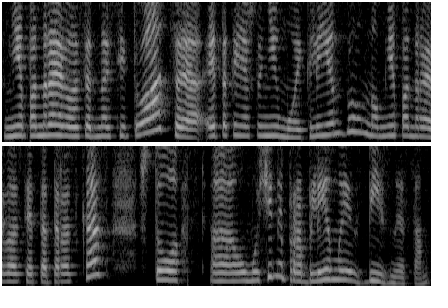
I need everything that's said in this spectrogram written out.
Мне понравилась одна ситуация, это, конечно, не мой клиент был, но мне понравился этот рассказ, что э, у мужчины проблемы с бизнесом.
